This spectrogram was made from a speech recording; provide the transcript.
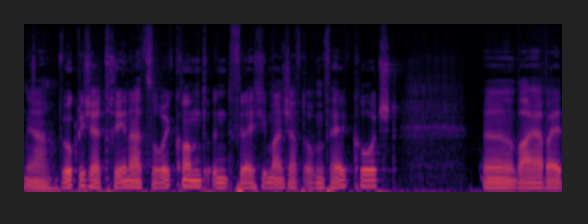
ja, wirklicher Trainer zurückkommt und vielleicht die Mannschaft auf dem Feld coacht. Äh, war ja bei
